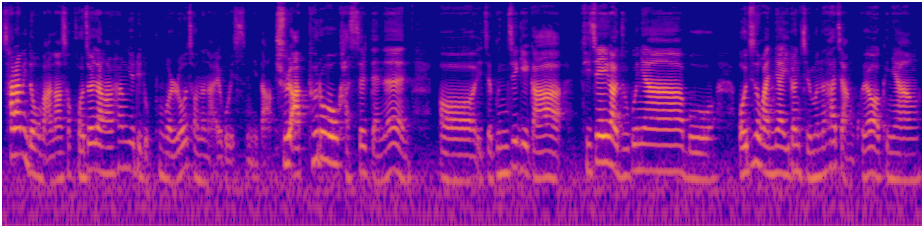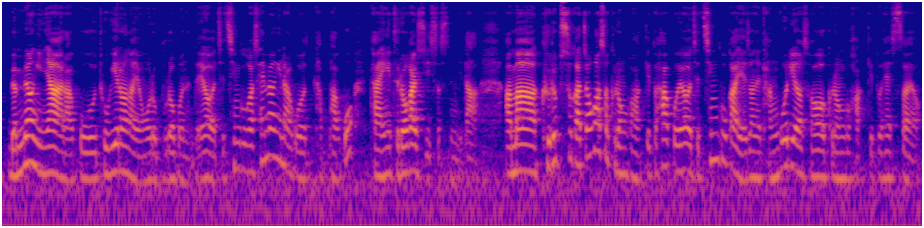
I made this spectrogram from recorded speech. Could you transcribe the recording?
사람이 너무 많아서 거절당할 확률이 높은 걸로 저는 알고 있습니다. 줄 앞으로 갔을 때는 어, 이제 문지기가 DJ가 누구냐, 뭐, 어디서 왔냐, 이런 질문은 하지 않고요. 그냥 몇 명이냐라고 독일어나 영어로 물어보는데요. 제 친구가 3명이라고 답하고 다행히 들어갈 수 있었습니다. 아마 그룹 수가 적어서 그런 것 같기도 하고요. 제 친구가 예전에 단골이어서 그런 것 같기도 했어요.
